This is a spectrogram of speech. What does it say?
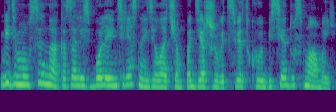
Видимо, у сына оказались более интересные дела, чем поддерживать светскую беседу с мамой.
